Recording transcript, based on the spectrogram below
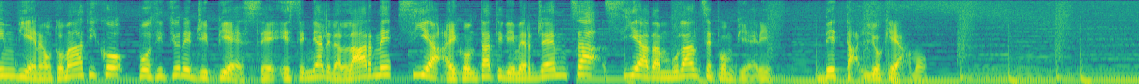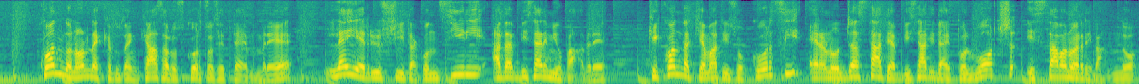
invia in automatico posizione GPS e segnale d'allarme sia ai contatti di emergenza sia ad ambulanze e pompieri. Dettaglio che amo. Quando nonna è caduta in casa lo scorso settembre, lei è riuscita con Siri ad avvisare mio padre, che quando ha chiamato i soccorsi erano già stati avvisati da Apple Watch e stavano arrivando.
